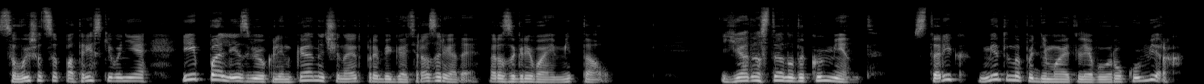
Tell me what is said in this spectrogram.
Слышится потрескивание, и по лезвию клинка начинают пробегать разряды, разогревая металл. «Я достану документ», Старик медленно поднимает левую руку вверх,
